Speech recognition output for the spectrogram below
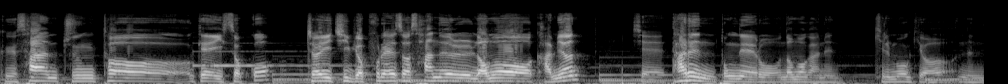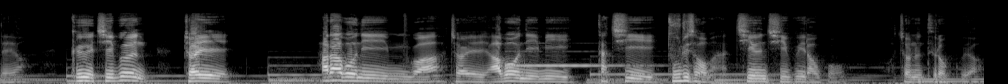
그 산 중턱에 있었고 저희 집 옆으로 해서 산을 넘어가면 이제 다른 동네로 넘어가는 길목이었는데요. 그 집은 저희 할아버님과 저희 아버님이 같이 둘이서만 지은 집이라고 저는 들었고요.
